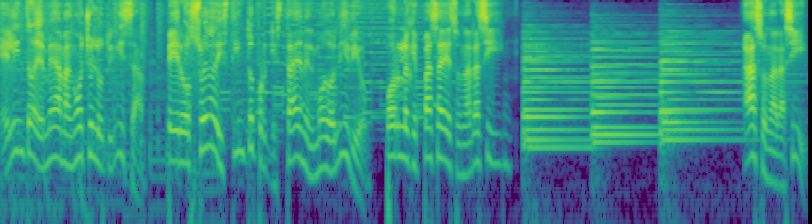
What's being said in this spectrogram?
El intro de Mega Man 8 lo utiliza, pero suena distinto porque está en el modo lidio, por lo que pasa de sonar así a sonar así.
